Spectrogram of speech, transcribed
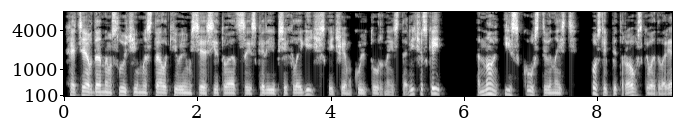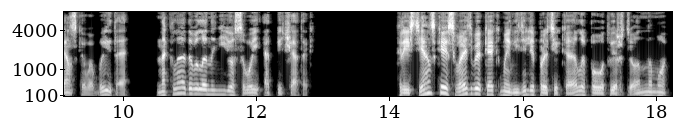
Хотя в данном случае мы сталкиваемся с ситуацией скорее психологической, чем культурно-исторической, но искусственность после Петровского дворянского быта накладывала на нее свой отпечаток. Крестьянская свадьба, как мы видели, протекала по утвержденному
